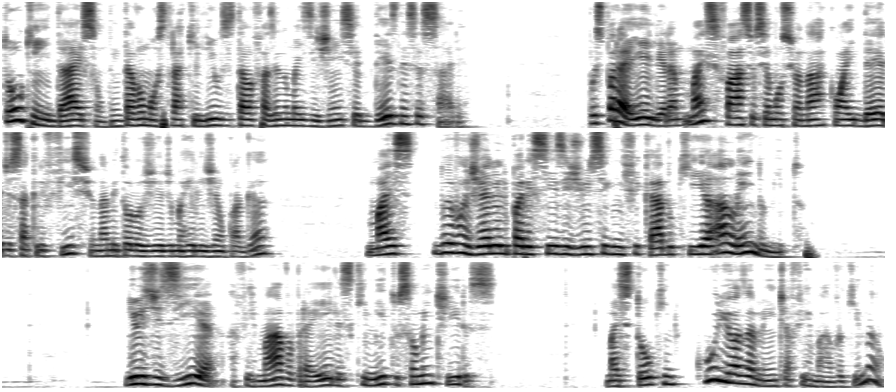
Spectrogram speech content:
Tolkien e Dyson tentavam mostrar que Lewis estava fazendo uma exigência desnecessária. Pois para ele era mais fácil se emocionar com a ideia de sacrifício na mitologia de uma religião pagã, mas do evangelho ele parecia exigir um significado que ia além do mito. Lewis dizia, afirmava para eles que mitos são mentiras. Mas Tolkien curiosamente afirmava que não,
